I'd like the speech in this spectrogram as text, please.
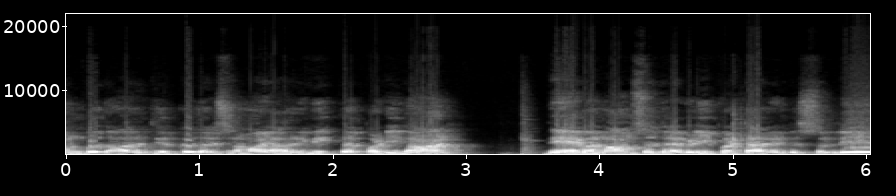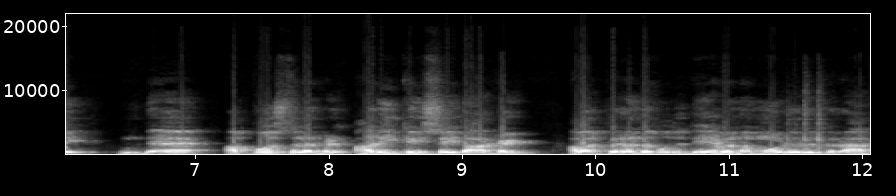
ஒன்பது ஆறு தீர்க்க தரிசனமாய் அறிவித்தபடிதான் தேவன் மாம்சத்தில் வெளிப்பட்டார் என்று சொல்லி இந்த அப்போஸ்தலர்கள் அறிக்கை செய்தார்கள். அவர் பிறந்தபோது தேவன் நம்மோடு இருக்கிறார்.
